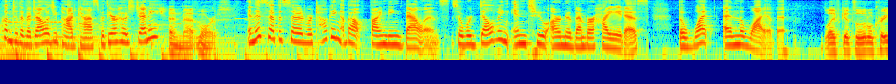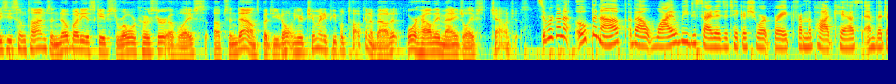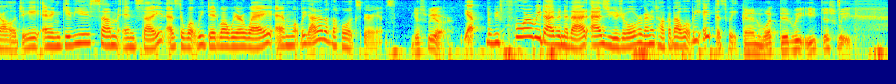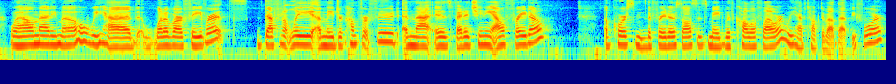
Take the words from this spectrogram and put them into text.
Welcome to the Vegology Podcast with your host, Jenny. And Matt Morris. In this episode, we're talking about finding balance. So, we're delving into our November hiatus, the what and the why of it. Life gets a little crazy sometimes, and nobody escapes the roller coaster of life's ups and downs, but you don't hear too many people talking about it or how they manage life's challenges. So, we're going to open up about why we decided to take a short break from the podcast and vegology and give you some insight as to what we did while we were away and what we got out of the whole experience. Yes, we are. Yep. But before we dive into that, as usual, we're going to talk about what we ate this week. And what did we eat this week? Well, Maddie Mo, we had one of our favorites, definitely a major comfort food, and that is fettuccine alfredo. Of course, the Fredo sauce is made with cauliflower. We have talked about that before.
